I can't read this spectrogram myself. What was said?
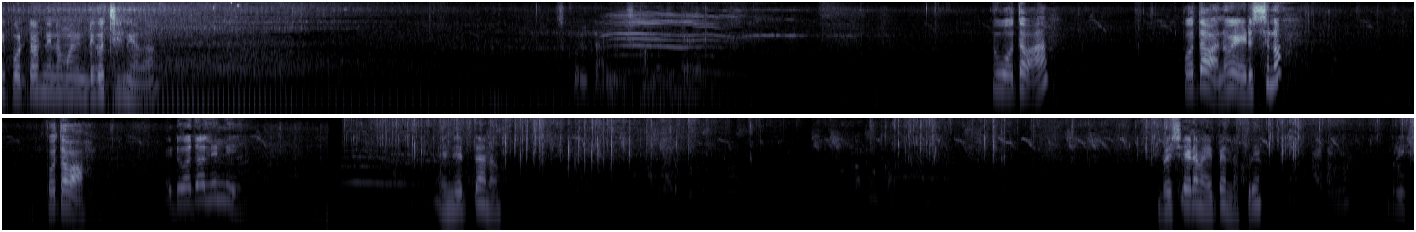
ఈ పొట్టోడు నిన్న మన ఇంటికి వచ్చింది కదా? స్కూల్ టైం నువ్వు పోతావా? పోతావా? నువ్వు ఏడుస్తున్నావు? పోతావా? ఎటు పోతావు లిల్లీ? ఏం చెప్తాను బ్రష్ చేయడం అయిపోయింది అప్పుడే? బ్రేక్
